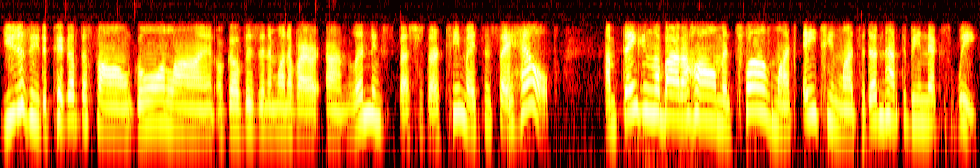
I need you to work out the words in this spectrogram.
You just need to pick up the phone, go online, or go visit in one of our um, lending specialists, our teammates, and say, "Help! I'm thinking about a home in 12 months, 18 months. It doesn't have to be next week.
